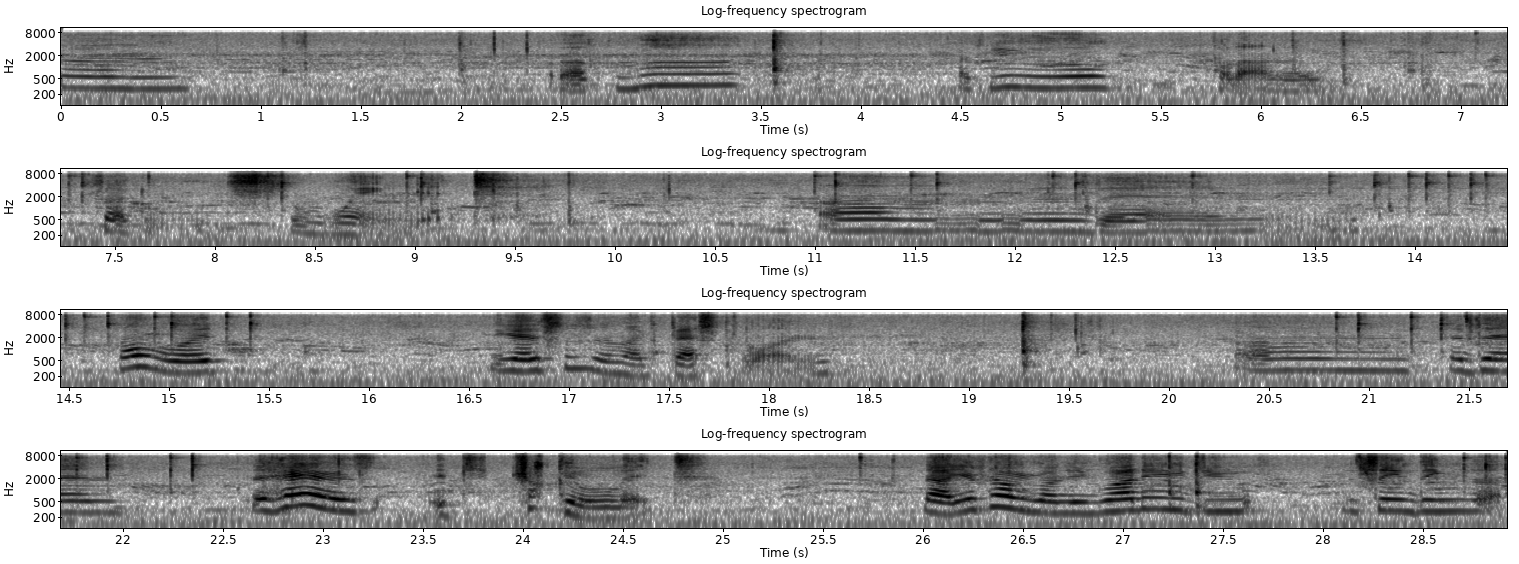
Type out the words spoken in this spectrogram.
Um, more. Like blue wool. Hold on, so I can swing it. Um, then more wood. Yeah, this isn't my best one. Um, and then the hair is it's chocolate. Now you're probably wondering why do you do the same thing that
